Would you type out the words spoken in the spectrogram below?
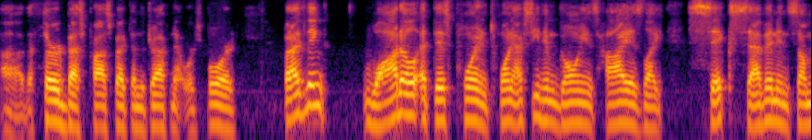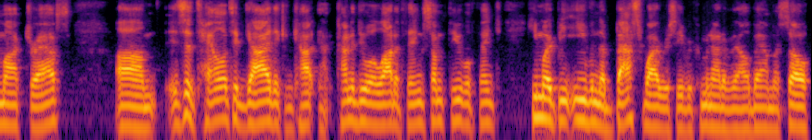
uh, the third best prospect on the Draft Network's board. But I think Waddle at this point at 20, I've seen him going as high as like six, seven in some mock drafts. Um, is a talented guy that can kind of do a lot of things. Some people think he might be even the best wide receiver coming out of Alabama. So,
